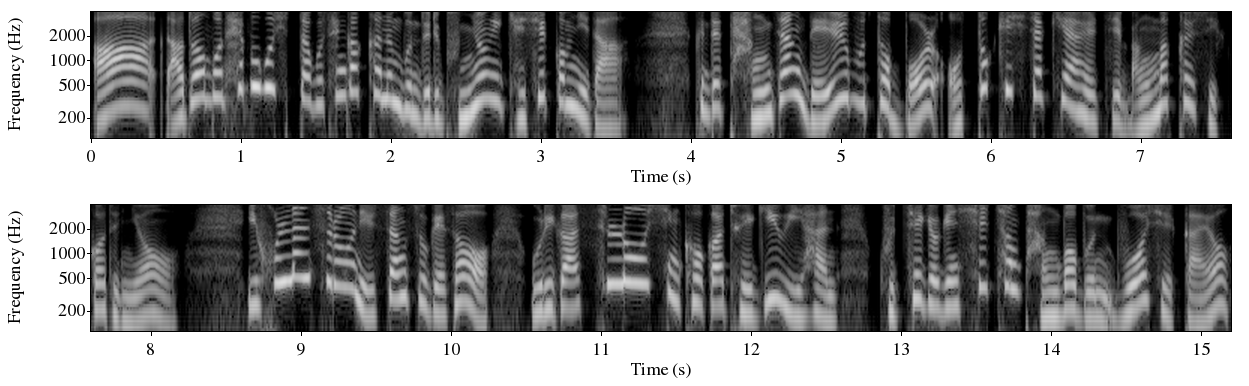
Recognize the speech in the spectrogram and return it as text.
아, 나도 한번 해보고 싶다고 생각하는 분들이 분명히 계실 겁니다. 근데 당장 내일부터 뭘 어떻게 시작해야 할지 막막할 수 있거든요. 이 혼란스러운 일상 속에서 우리가 슬로우 싱커가 되기 위한 구체적인 실천 방법은 무엇일까요?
